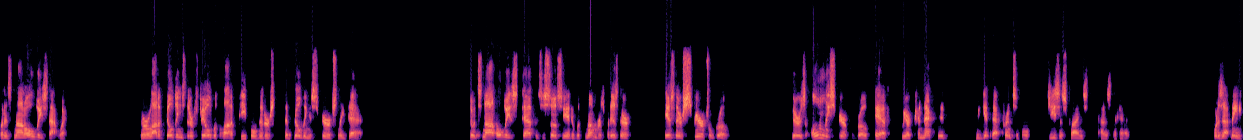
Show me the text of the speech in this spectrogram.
but it's not always that way. There are a lot of buildings that are filled with a lot of people that are, the building is spiritually dead. So it's not always death is associated with numbers, but is there, is there spiritual growth? There is only spiritual growth if we are connected we get that principle, Jesus Christ as the head. What does that mean?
